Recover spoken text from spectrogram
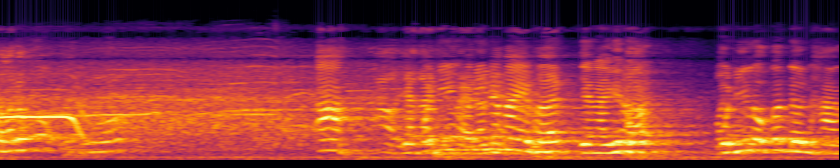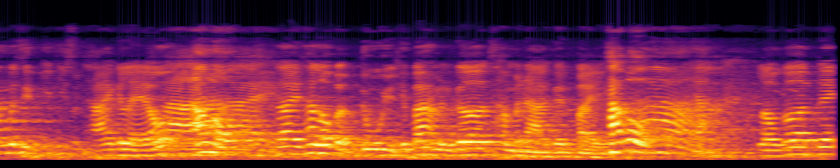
เดี๋ยวมารู้อะอ้าวยังไงวันนี้ถึงไหวันนี้แล้วทำไมเพิร์ด ยังไงพี่บอสวันนี้เราก็เดินทางมาถึง EP สุดท้ายกันแล้วครับผมใช่ถ้าเราแบบดูอยู่ที่บ้านมันก็ธรรมดาเกินไป ครับผมอ่า เราก็ได้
